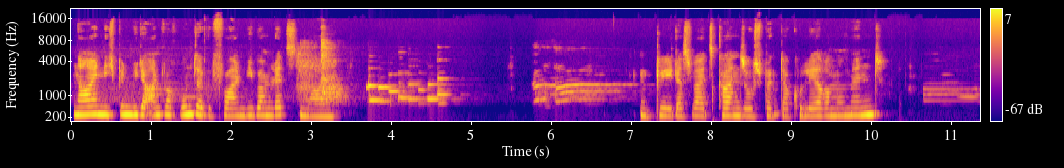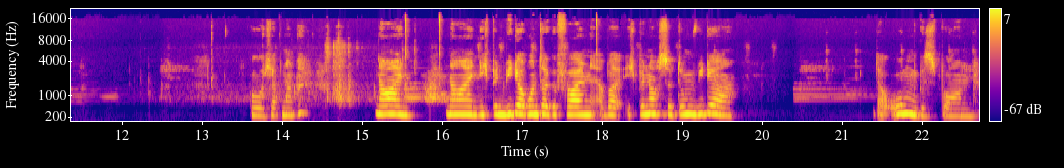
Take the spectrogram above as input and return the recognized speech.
Nein, ich bin wieder einfach runtergefallen, wie beim letzten Mal. Okay, das war jetzt kein so spektakulärer Moment. Oh, ich habe noch... Nein, nein, ich bin wieder runtergefallen, aber ich bin noch so dumm wieder da oben gespawnt.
